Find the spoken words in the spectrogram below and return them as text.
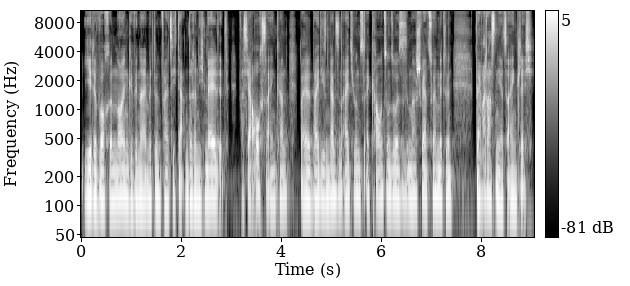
jede Woche einen neuen Gewinner ermitteln, falls sich der andere nicht meldet. Was ja auch sein kann, weil bei diesen ganzen iTunes-Accounts und so ist es immer schwer zu ermitteln, wer war das denn jetzt eigentlich?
